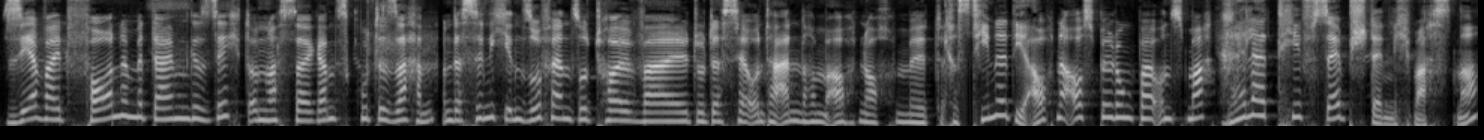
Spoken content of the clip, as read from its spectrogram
sehr weit vorne mit deinem Gesicht und machst da ganz gute Sachen. Und das finde ich insofern so toll, weil du das ja unter anderem auch noch mit Christine, die auch eine Ausbildung bei uns macht, relativ selbstständig machst, ne?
